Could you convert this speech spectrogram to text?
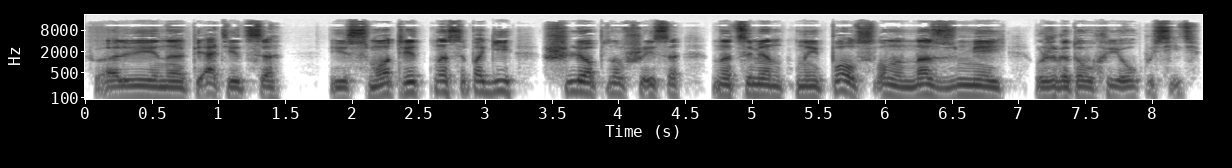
Фальвина пятится и смотрит на сапоги, шлепнувшиеся на цементный пол, словно на змей, уже готовых ее укусить.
